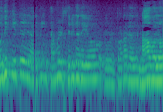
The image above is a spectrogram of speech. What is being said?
ஒதுக்கிட்டு ஐ தமிழ் சிறுகதையோ தொடர் தொடர்கதை நாவலோ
